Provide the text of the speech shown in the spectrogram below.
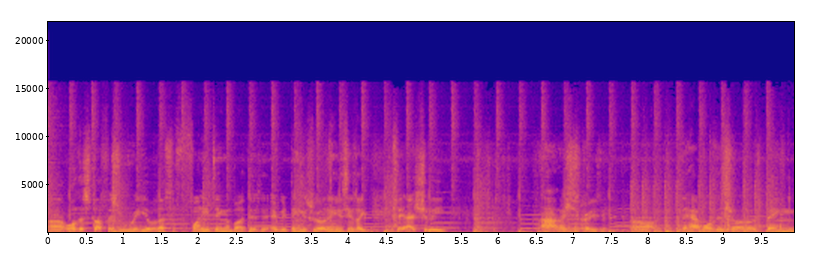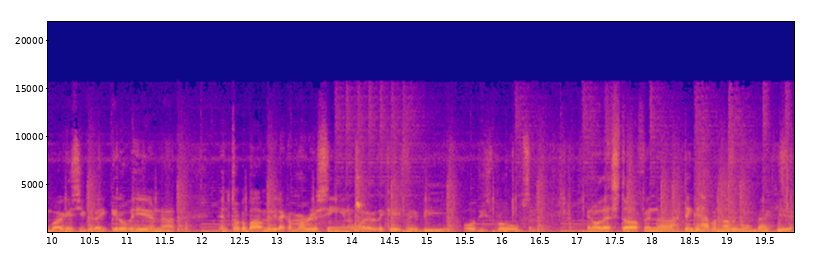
Uh, all this stuff is real. That's the funny thing about this. Everything is real in here. It seems like they actually, ah, that's just crazy. Um, they have all this uh, thing where I guess you could like get over here and uh, and talk about maybe like a murder scene or whatever the case may be. All these robes and and all that stuff. And uh, I think they have another room back here.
